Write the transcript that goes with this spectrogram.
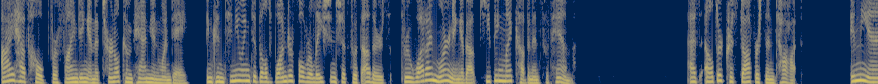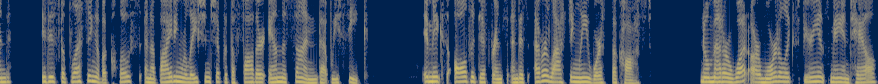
I have hope for finding an eternal companion one day and continuing to build wonderful relationships with others through what I'm learning about keeping my covenants with Him. As Elder Christofferson taught, in the end, it is the blessing of a close and abiding relationship with the Father and the Son that we seek. It makes all the difference and is everlastingly worth the cost. No matter what our mortal experience may entail,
